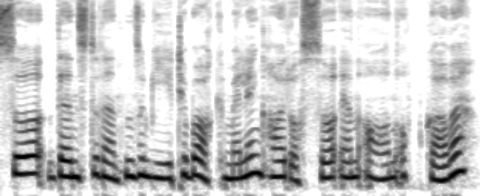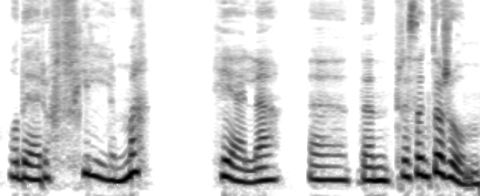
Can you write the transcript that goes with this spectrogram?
så den studenten som gir tilbakemelding, har også en annen oppgave, og det er å filme hele eh, den presentasjonen.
